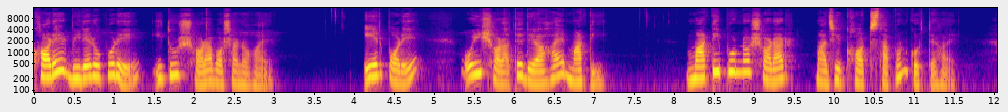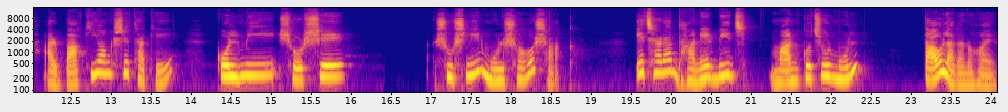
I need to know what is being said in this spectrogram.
খড়ের বীরের ওপরে ইতুর সরা বসানো হয়। এরপরে ওই সরাতে দেওয়া হয় মাটি। মাটিপূর্ণ সরার মাঝে ঘট স্থাপন করতে হয়। আর বাকি অংশে থাকে কলমি, সর্ষে, শুষ্নির মূলসহ শাক। এছাড়া ধানের বীজ, মানকচুর মূল, তাও লাগানো হয়।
